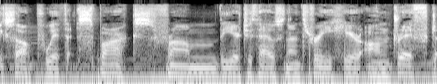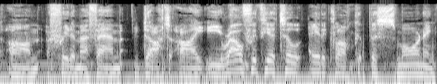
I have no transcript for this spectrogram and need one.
Röyksopp with Sparks from the year 2003 here on Drift on freedomfm.ie. Ralph with you till 8 o'clock this morning.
